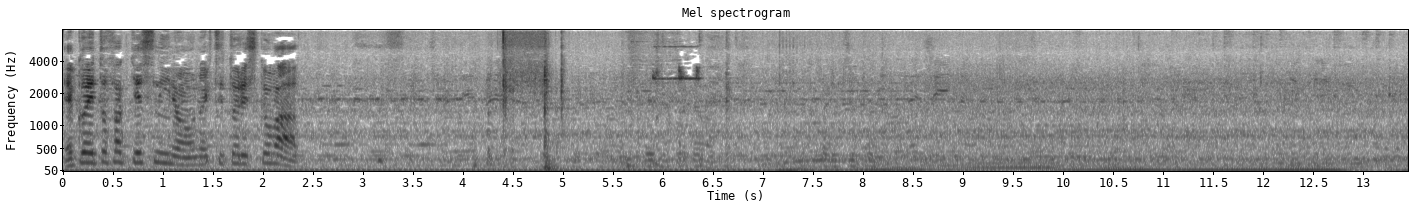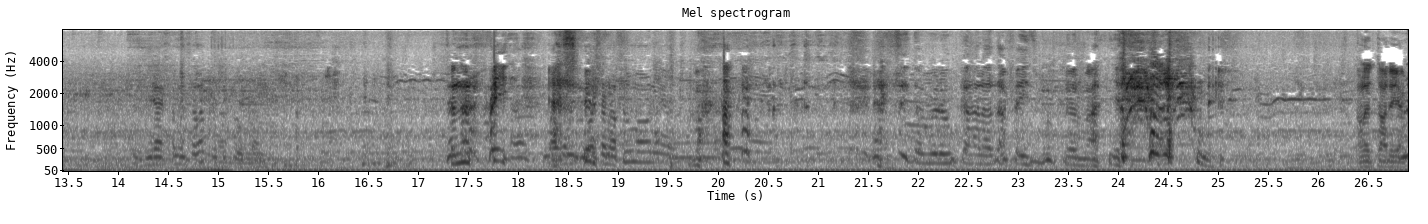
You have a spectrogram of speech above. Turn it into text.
Jako je to fakt těsný, no, nechci to riskovat. Sbíráš tam i celebrity, koukám. To je normální. Já si, máš to nafilmovaný? já si to budu ukládat na Facebook normálně. Ale tady jako...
